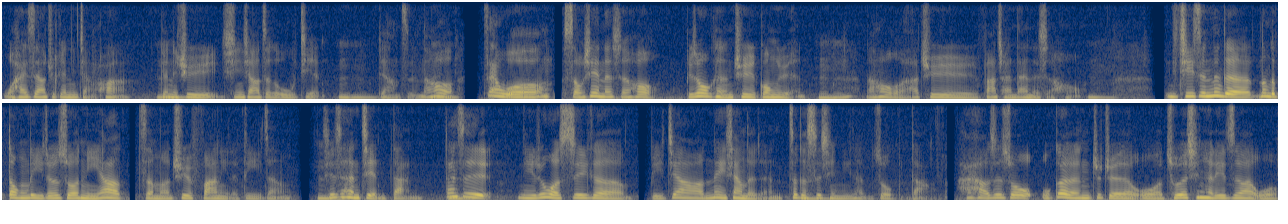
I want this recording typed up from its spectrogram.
我还是要去跟你讲话，跟你去行销这个物件。嗯哼。这样子。然后在我首线的时候。比如说，我可能去公园，嗯哼，然后我要去发传单的时候，嗯，你其实那个那个动力就是说，你要怎么去发你的第一张，其实很简单。但是你如果是一个比较内向的人，这个事情你很做不到。还好是说，我个人就觉得，我除了亲和力之外，我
